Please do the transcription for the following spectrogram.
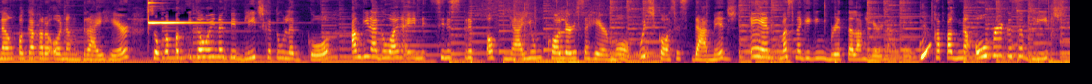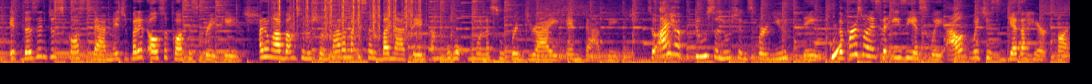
ng pagkakaroon ng dry hair. So, kapag ikaw ay nagbe-bleach katulad ko, ang ginagawa niya ay sinistrip off niya yung color sa hair mo, which causes damage and mas nagiging brittle ang hair natin. Kapag na-over ka sa bleach, it doesn't just cause damage, but it also causes breakage. Ano nga ba ang solusyon para maisalba natin ang buhok mo na super dry and damaged? So, I have two solutions for you today. The first one is the easiest way out, which is get a haircut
